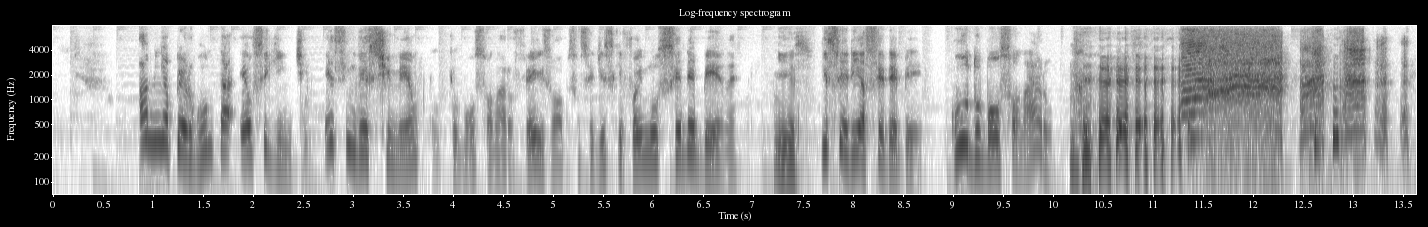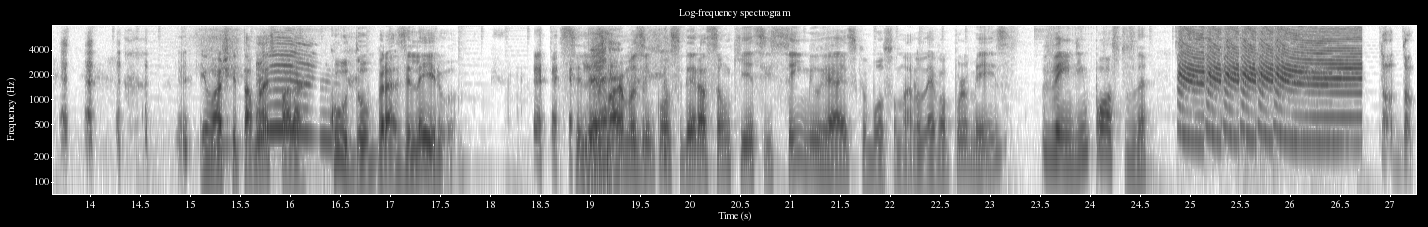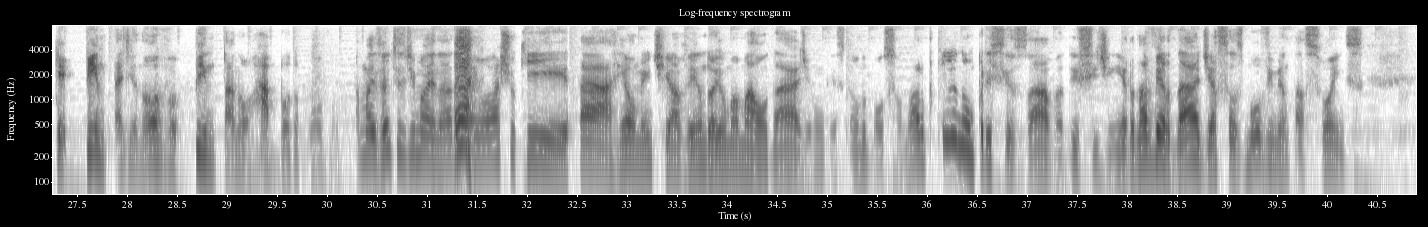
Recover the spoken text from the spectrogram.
A minha pergunta é o seguinte: esse investimento que o Bolsonaro fez, Robson, você disse que foi no CDB, né? Isso. E seria CDB? Cu do Bolsonaro? Eu acho que tá mais para cu do brasileiro. Se levarmos em consideração que esses 100 mil reais que o Bolsonaro leva por mês vem de impostos, né? Tudo que pinta de novo, pinta no rabo do povo. Mas antes de mais nada, assim, eu acho que tá realmente havendo aí uma maldade com a questão do Bolsonaro, porque ele não precisava desse dinheiro. Na verdade, essas movimentações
